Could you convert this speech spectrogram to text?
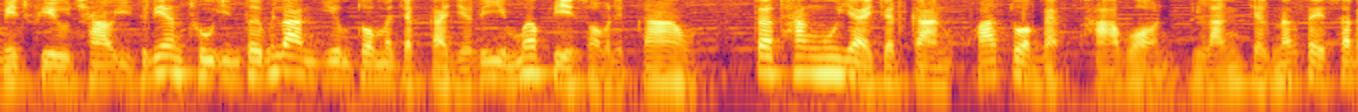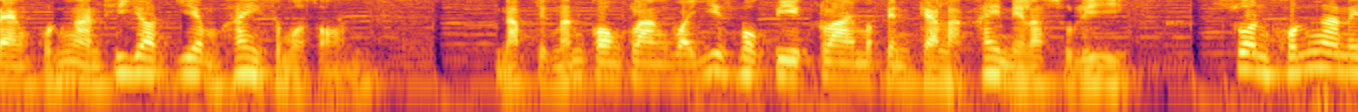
มิดฟิลด์ชาวอิตาเลียนทูอินเตอร์มิลานยืมตัวมาจากกาเยารีเมื่อปี 2019 แต่ทางงูใหญ่จัดการคว้าตัวแบบถาวร หลังจากนักเตะแสดงผลงานที่ยอดเยี่ยมให้สโมสร นับจากนั้นกองกลางวัย 26 ปีกลายมาเป็นแกนหลักให้เนลัสซูรี ส่วนผลงานใน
